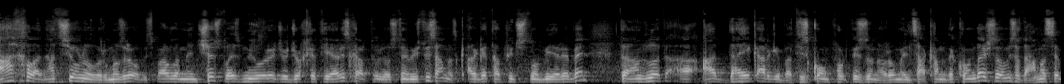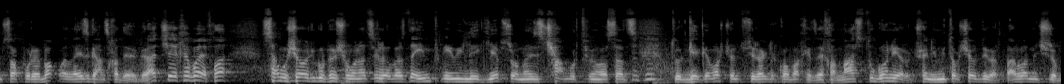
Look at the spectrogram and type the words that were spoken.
ახლა ნაციონალური მოძრაობის პარლამენტში შესვლა ეს მეორე ჯოჯოხეთი არის ქართული ოცნებისთვის ამას კარგად აფიჩნობიერებენ და ნამდვილად დაეკარგებათ ის კომფორტის ზონა რომელიც აქამდე ქონდა რომელსაც ამას ემსახურება ყველა ეს განცხადებები რაც შეეხება ახლა სამუშაო ჯგუფებში მონაწილეობას და იმ პრივილეგიებს რომელიც ჩამორთმევასაც თუ გეგმავს ჩვენთვის ირაკლი ყობახიძე ახლა მას თუ გონია რომ ჩვენ იმიტომ შევდივართ პარლამენტში რომ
